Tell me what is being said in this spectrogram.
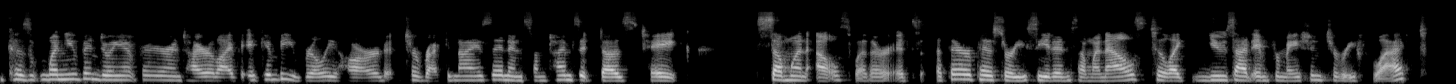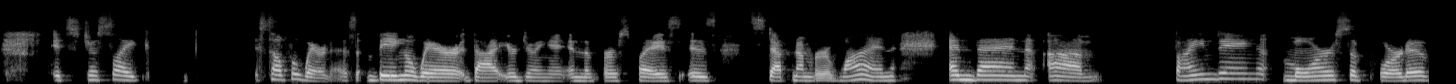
because when you've been doing it for your entire life, it can be really hard to recognize it and sometimes it does take someone else, whether it's a therapist or you see it in someone else to like use that information to reflect. It's just like self-awareness, being aware that you're doing it in the first place is step number 1. And then um finding more supportive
